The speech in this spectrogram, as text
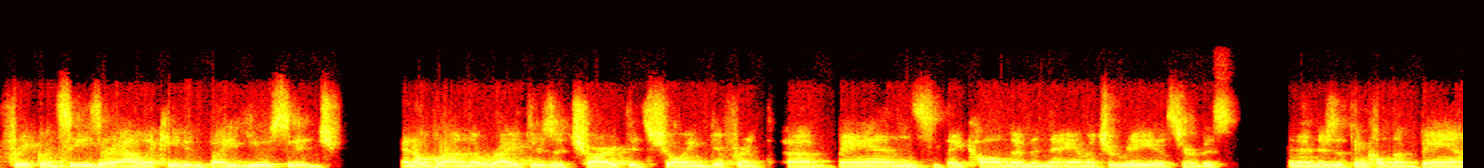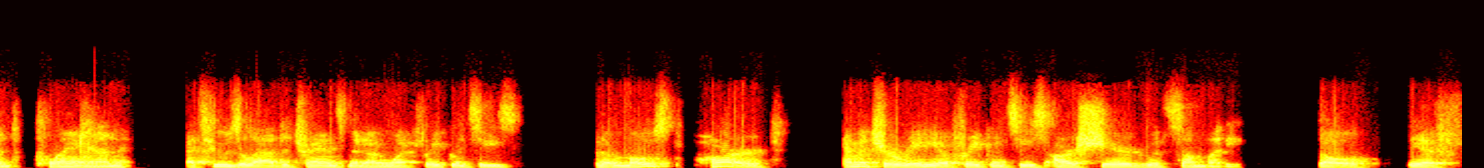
Frequencies are allocated by usage. And over on the right, there's a chart that's showing different uh, bands, they call them in the amateur radio service. And then there's a thing called a band plan. That's who's allowed to transmit on what frequencies. For the most part, amateur radio frequencies are shared with somebody. So if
